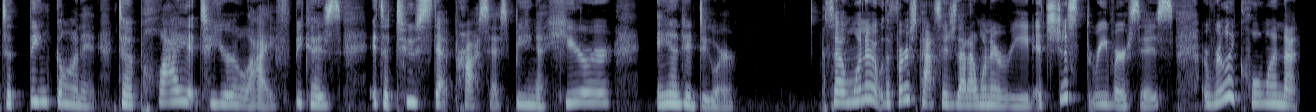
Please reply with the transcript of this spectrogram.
to think on it, to apply it to your life, because it's a two step process being a hearer and a doer. So, I want to, the first passage that I want to read, it's just three verses, a really cool one that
